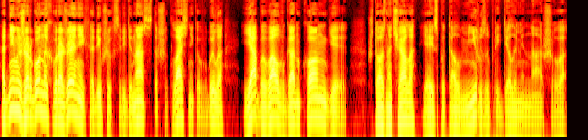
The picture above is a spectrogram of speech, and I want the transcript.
Одним из жаргонных выражений, ходивших среди нас, старшеклассников, было «Я бывал в Гонконге», что означало «я испытал мир за пределами нашего».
